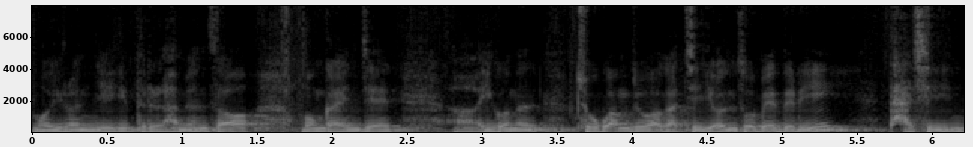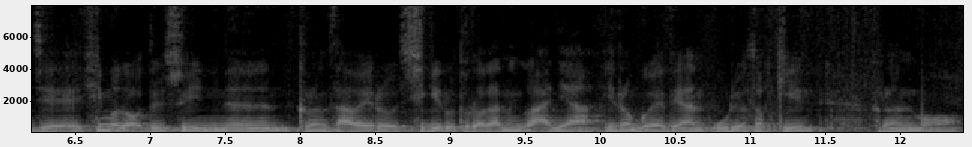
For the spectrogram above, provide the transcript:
뭐 이런 얘기들을 하면서 뭔가 이제 어 이거는 조광조와 같이 연소배들이 다시 이제 힘을 얻을 수 있는 그런 사회로 시기로 돌아가는 거 아니야? 이런 거에 대한 우려 섞인 그런 뭐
